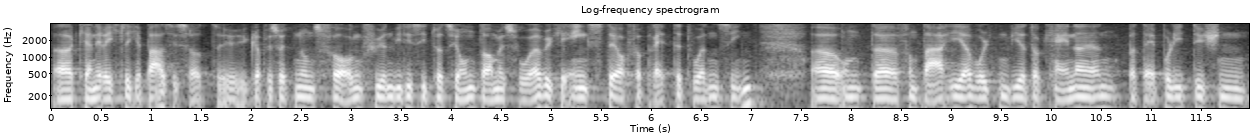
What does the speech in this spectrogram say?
äh, keine rechtliche Basis hat. Ich glaube, wir sollten uns vor Augen führen, wie die Situation damals war, welche Ängste auch verbreitet worden sind. Äh, und äh, von daher wollten wir da keinen parteipolitischen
